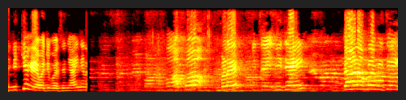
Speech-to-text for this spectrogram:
എനിക്ക് എങ്ങനെ പറ്റി പോയത്. ഞാൻ ഇങ്ങനെ അപ്പൊ നമ്മളെ വിജയ് ഇതാണ് നമ്മളെ വിജയ്.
